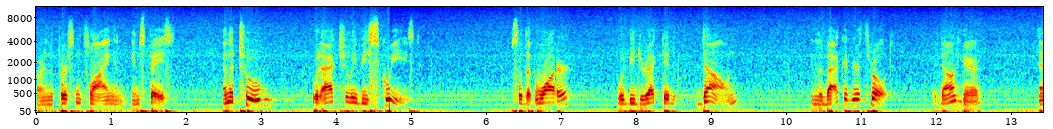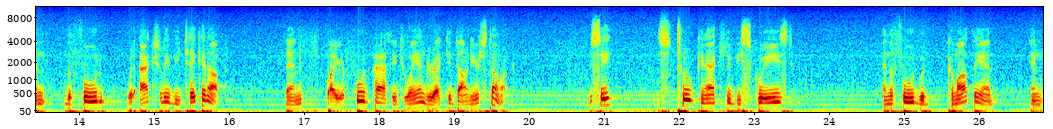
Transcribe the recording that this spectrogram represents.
or in the person flying in, in space, and the tube would actually be squeezed so that water would be directed down in the back of your throat, down here, and the food would actually be taken up then by your food passageway and directed down to your stomach. You see, this tube can actually be squeezed and the food would come out the end and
